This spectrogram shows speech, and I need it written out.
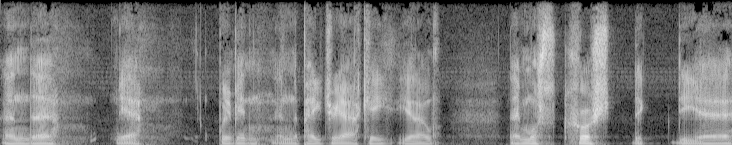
and uh, yeah, women and the patriarchy, you know, they must crush the the uh,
